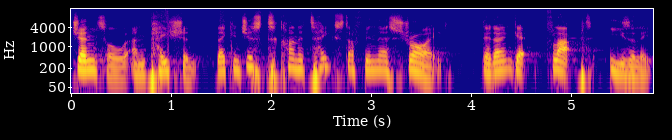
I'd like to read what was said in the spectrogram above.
gentle and patient. They can just kind of take stuff in their stride, they don't get flapped easily.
